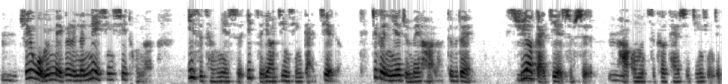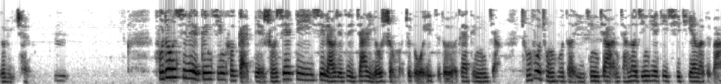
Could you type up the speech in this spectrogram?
嗯，所以我们每个人的内心系统呢，意识层面是一直要进行改建的。这个你也准备好了，对不对？需要改建是不是？嗯，好，我们此刻开始进行这个旅程。嗯。服装系列更新和改变，首先第一，先了解自己家里有什么，这个我一直都有在跟你讲，重复重复的已经讲讲到今天第七天了，对吧？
